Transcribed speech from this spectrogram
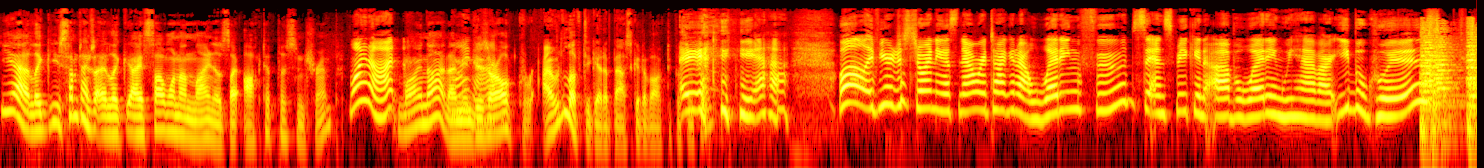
Yeah, like you, sometimes I like I saw one online. It was like octopus and shrimp. Why not? Why not? I Why mean, these are all. Gr- I would love to get a basket of octopus. and shrimp. yeah. Well, if you're just joining us now, we're talking about wedding foods. And speaking of wedding, we have our Ibu quiz.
